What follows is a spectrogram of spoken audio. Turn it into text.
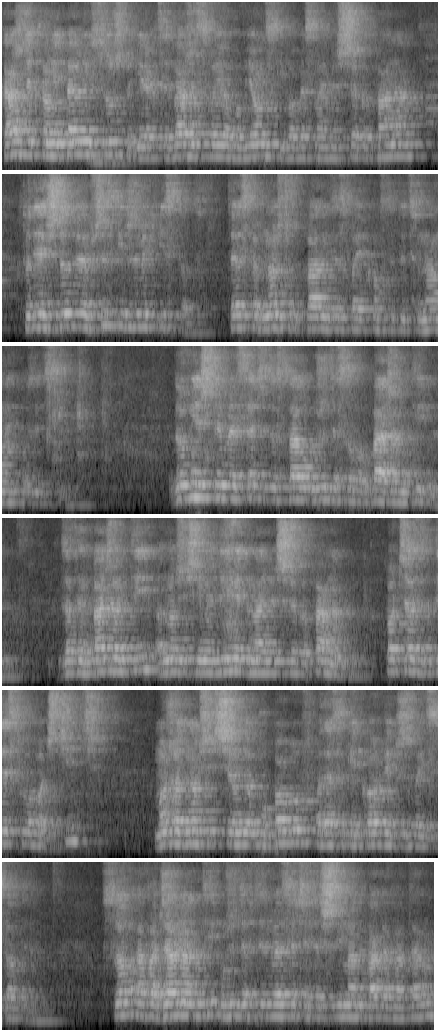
Każdy, kto nie pełni służby i lekceważy swoje obowiązki wobec Najwyższego Pana, który jest źródłem wszystkich żywych istot, ten z pewnością upadnie ze swojej konstytucjonalnej pozycji. Również w tym wersecie zostało użyte słowo Bhajanti. Zatem Bhajanti odnosi się jedynie do Najwyższego Pana, podczas gdy słowo czcić może odnosić się do półbogów oraz jakiejkolwiek żywej istoty. Słowo Avajananti użyte w tym wersecie ze Srimad Bhagavatam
